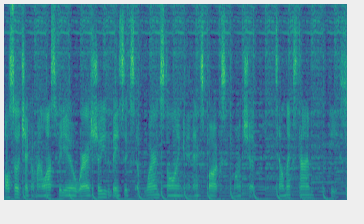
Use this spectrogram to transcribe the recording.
Also check out my last video where I show you the basics of wire installing an Xbox mod chip. Till next time, peace.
